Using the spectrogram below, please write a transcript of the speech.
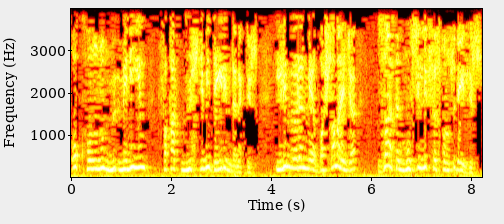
o konunun müminiyim fakat müslimi değilim demektir. İlim öğrenmeye başlamayınca zaten muhsinlik söz konusu değildir.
